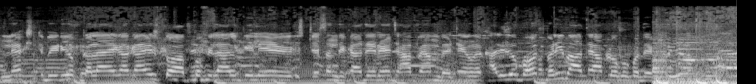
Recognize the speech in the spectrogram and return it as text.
नेक्स्ट वीडियो कल आएगा गाइज़ तो आपको फ़िलहाल के लिए स्टेशन दिखा दे रहे हैं जहाँ पे हम बैठे हुए खाली जो बहुत बड़ी बात है आप लोगों को देखना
